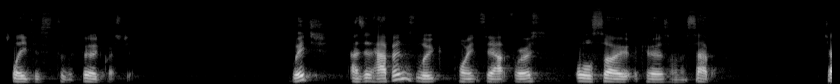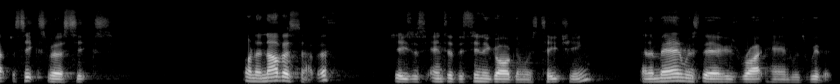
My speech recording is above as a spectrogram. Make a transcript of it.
Which leads us to the third question, which, as it happens, Luke points out for us, also occurs on a Sabbath. Chapter 6, verse 6. On another Sabbath, Jesus entered the synagogue and was teaching, and a man was there whose right hand was withered.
